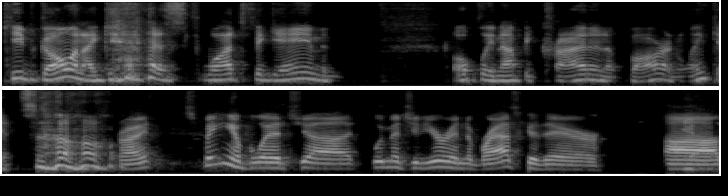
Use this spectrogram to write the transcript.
keep going. I guess watch the game and hopefully not be crying in a bar in Lincoln. So right. Speaking of which, uh, we mentioned you're in Nebraska there. Uh.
